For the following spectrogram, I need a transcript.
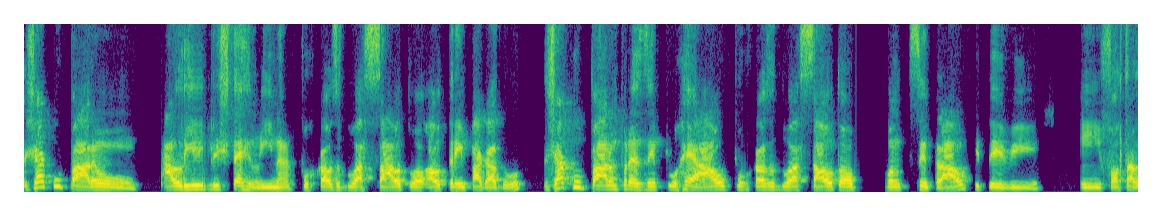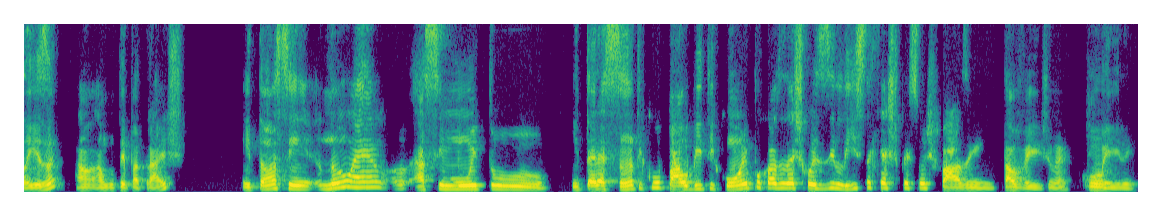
já culparam a libra esterlina por causa do assalto ao trem pagador. Já culparam, por exemplo, o real por causa do assalto ao Banco Central que teve em Fortaleza há, algum tempo atrás. Então, assim, não é assim muito interessante culpar o Bitcoin por causa das coisas ilícitas que as pessoas fazem, talvez, né, com ele.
